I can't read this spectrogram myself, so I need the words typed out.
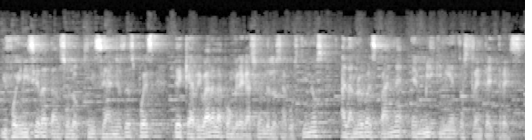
y fue iniciada tan solo 15 años después de que arribara la congregación de los agustinos a la Nueva España en 1533.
